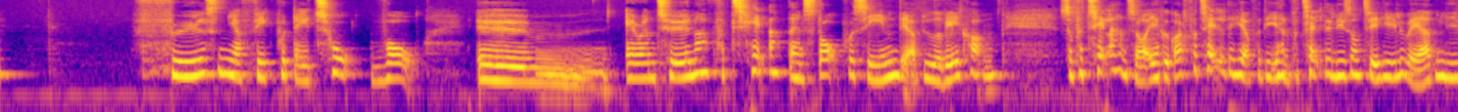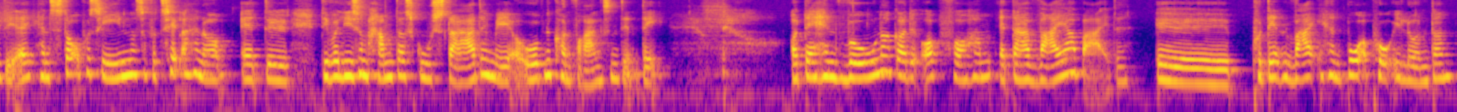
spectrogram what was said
følelsen, jeg fik på dag to, hvor øh, Aaron Turner fortæller, da han står på scenen der og byder velkommen, så fortæller han så, og jeg kan godt fortælle det her, fordi han fortalte det ligesom til hele verden lige der. Ikke? Han står på scenen, og så fortæller han om, at øh, det var ligesom ham, der skulle starte med at åbne konferencen den dag. Og da han vågner, går det op for ham, at der er vejarbejde øh, på den vej, han bor på i London.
